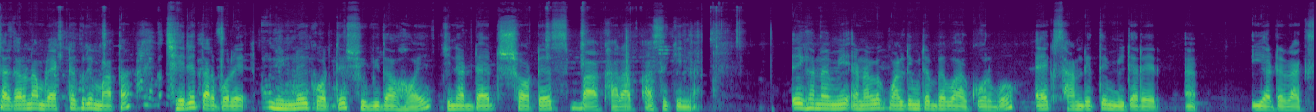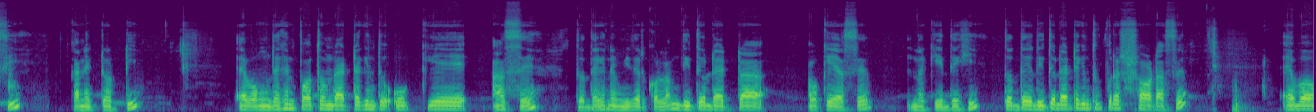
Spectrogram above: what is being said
যার কারণে আমরা একটা করে মাথা ছেড়ে তারপরে নির্ণয় করতে সুবিধা হয় জিনার ডায়োড শর্টেজ বা খারাপ আছে কিনা। এখানে আমি অ্যানালগ মাল্টিমিটার ব্যবহার করব এক্স হান্ড্রেডে মিটারের ইয়াটা রাখছি কানেক্টরটি এবং দেখেন প্রথম ডায়েটটা কিন্তু ওকে আছে। তো দেখেন আমি মিজার করলাম। দ্বিতীয় ডায়েটটা ওকে আছে নাকি দেখি। তো দে- দ্বিতীয় ডায়েটটা কিন্তু পুরো শর্ট আছে। এবং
